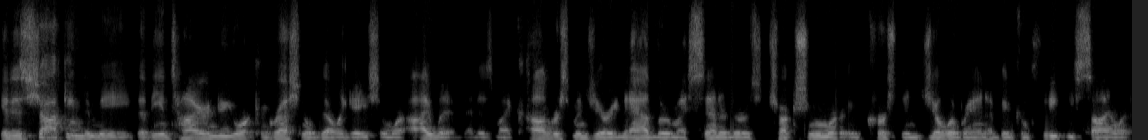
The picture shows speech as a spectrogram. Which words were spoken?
It is shocking to me that the entire New York congressional delegation where I live, that is my Congressman Jerry Nadler, my senators Chuck Schumer and Kirsten Gillibrand, have been completely silent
